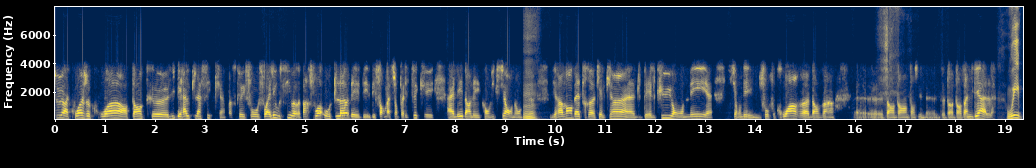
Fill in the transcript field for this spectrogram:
ce à quoi je crois en tant que libéral classique, hein, parce qu'il faut, faut aller aussi euh, parfois au-delà des, des, des, formations politiques et aller dans les convictions. Donc, hmm. dire avant d'être quelqu'un du PLQ, on est, si on est, il faut, faut croire dans un dans, dans, dans, une, dans, dans un idéal. Oui,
